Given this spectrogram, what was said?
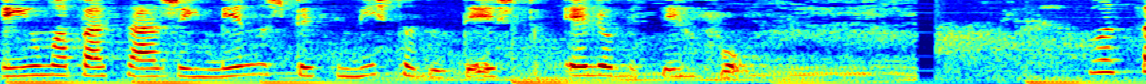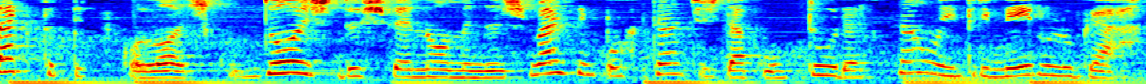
em uma passagem menos pessimista do texto, ele observou: no aspecto psicológico, dois dos fenômenos mais importantes da cultura são, em primeiro lugar,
